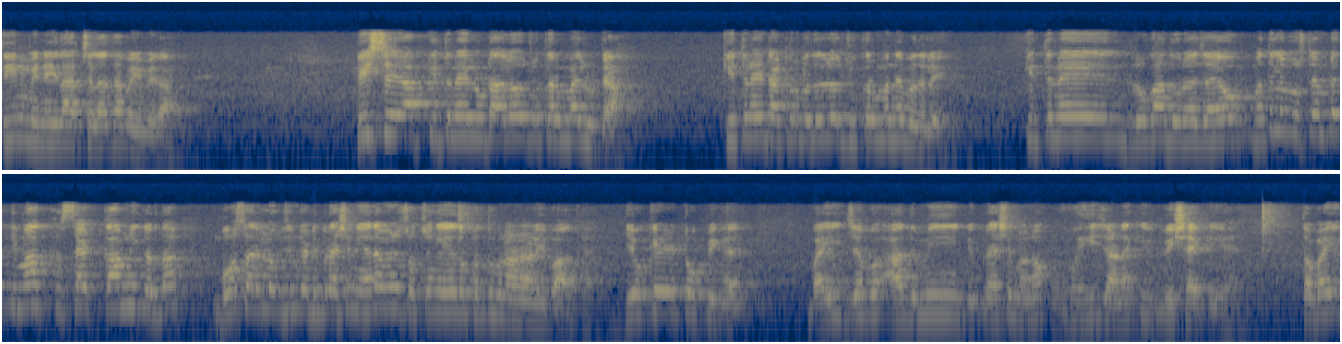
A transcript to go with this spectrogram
तीन महीने इलाज चला था भाई मेरा। पीछे आप कितने लुटा लो जो कर मैं लुटा। कितने डॉक्टर बदल लो जो कर मैंने बदले। कितने लोग दौरा जाओ। मतलब उस टाइम पे दिमाग सेट काम नहीं करता। बहुत सारे लोग जिनका डिप्रेशन ही है ना मैंने सोचेंगे, ये तो फद्दू बनाने वाली बात है। ये ओके टॉपिक है। भाई, जब आदमी डिप्रेशन में ना, वही जाना कि विषय की है। तो भाई,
